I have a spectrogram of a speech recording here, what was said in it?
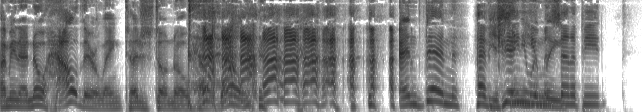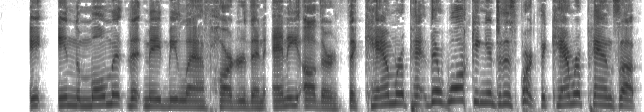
I mean, I know how they're linked. I just don't know how well. and then Have you seen Human Centipede? in the moment that made me laugh harder than any other, the camera pan, they're walking into this park, the camera pans up,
